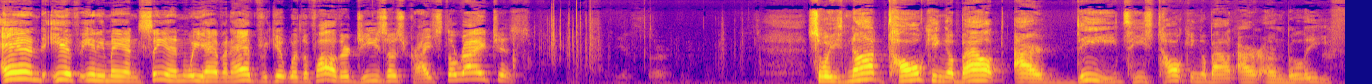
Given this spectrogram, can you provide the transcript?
And if any man sin, we have an advocate with the Father, Jesus Christ the righteous. Yes, sir. so he's not talking about our deeds, he's talking about our unbelief.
